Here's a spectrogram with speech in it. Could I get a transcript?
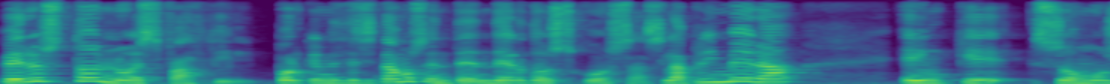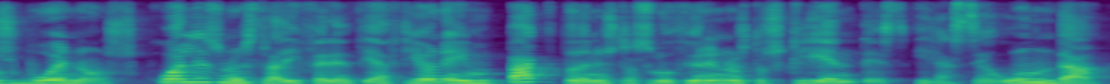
Pero esto no es fácil, porque necesitamos entender dos cosas. La primera, en qué somos buenos, cuál es nuestra diferenciación e impacto de nuestra solución en nuestros clientes. Y la segunda,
